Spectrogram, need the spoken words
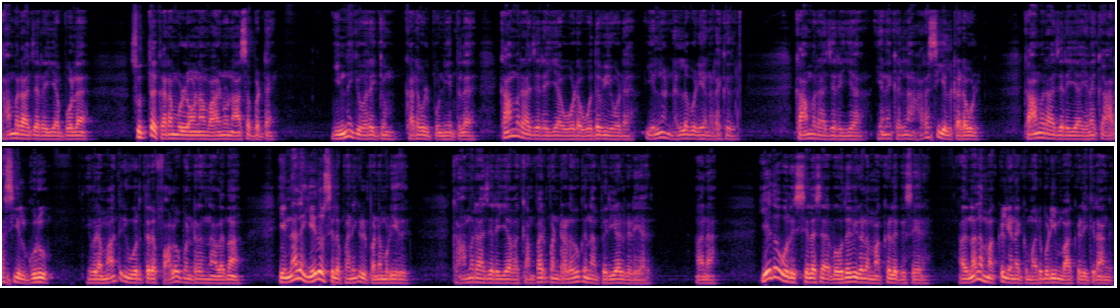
காமராஜர் ஐயா போல் சுத்த கரமுள்ளவனா வாழணும்னு ஆசைப்பட்டேன். இன்றைக்கு வரைக்கும் கடவுள் புண்ணியத்தில் காமராஜர் ஐயாவோட உதவியோட எல்லாம் நல்லபடியாக நடக்குது. காமராஜர் ஐயா எனக்கெல்லாம் அரசியல் கடவுள். காமராஜர் ஐயா எனக்கு அரசியல் குரு. இவரை மாதிரி ஒருத்தரை ஃபாலோ பண்ணுறதுனால தான் என்னால் ஏதோ சில பணிகள் பண்ண முடியுது. காமராஜர் ஐயாவை கம்பேர் பண்ணுற அளவுக்கு நான் பெரிய ஆள் கிடையாது. ஆனால் ஏதோ ஒரு சில ச உதவிகளை மக்களுக்கு செய்கிறேன் அதனால் மக்கள் எனக்கு மறுபடியும் வாக்களிக்கிறாங்க.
